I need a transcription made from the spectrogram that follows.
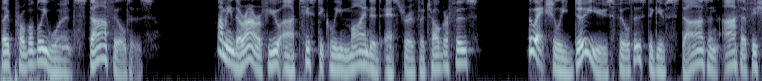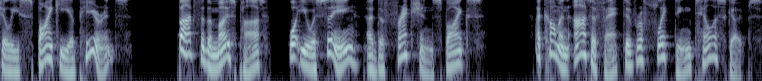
they probably weren't star filters. I mean, there are a few artistically minded astrophotographers who actually do use filters to give stars an artificially spiky appearance, but for the most part, what you are seeing are diffraction spikes, a common artifact of reflecting telescopes.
